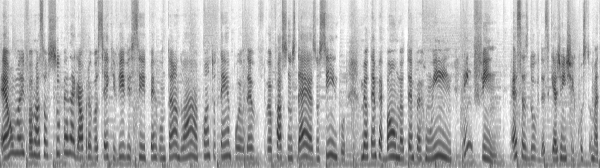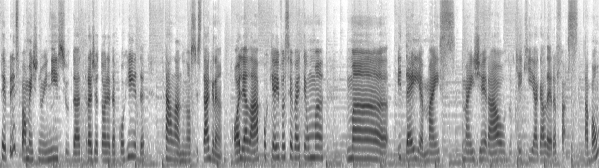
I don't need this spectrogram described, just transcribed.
É uma informação super legal para você que vive se perguntando: ah, quanto tempo eu, devo, eu faço nos 10, nos 5? Meu tempo é bom, meu tempo é ruim? Enfim, essas dúvidas que a gente costuma ter, principalmente no início da trajetória da corrida, tá lá no nosso Instagram. Olha lá, porque aí você vai ter uma, uma ideia mais mais geral do que, que a galera faz, tá bom?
